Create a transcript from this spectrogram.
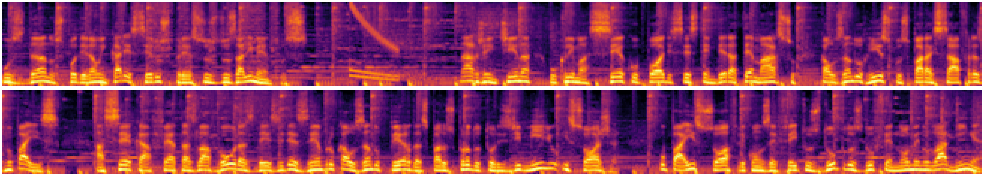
Os danos poderão encarecer os preços dos alimentos. Na Argentina, o clima seco pode se estender até março, causando riscos para as safras no país. A seca afeta as lavouras desde dezembro, causando perdas para os produtores de milho e soja. O país sofre com os efeitos duplos do fenômeno Laninha,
